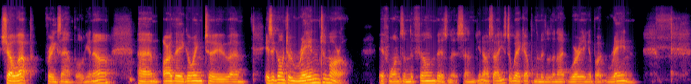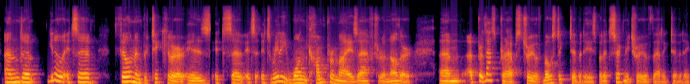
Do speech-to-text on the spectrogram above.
show up, for example? You know, um, are they going to, um, is it going to rain tomorrow? If one's in the film business. And, you know, so I used to wake up in the middle of the night worrying about rain. And, uh, you know, it's a, film in particular is it's uh, it's it's really one compromise after another. Um, uh, that's perhaps true of most activities, but it's certainly true of that activity.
